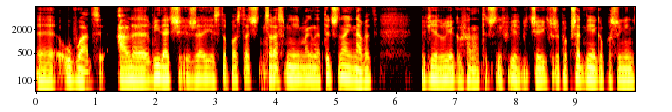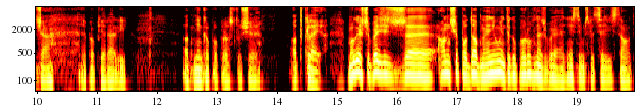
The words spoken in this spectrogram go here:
e, u władzy. Ale widać, że jest to postać coraz mniej magnetyczna i nawet wielu jego fanatycznych wielbicieli, którzy poprzednie jego posunięcia e, popierali, od niego po prostu się odkleja. Mogę jeszcze powiedzieć, że on się podobno, ja nie umiem tego porównać, bo ja nie jestem specjalistą od,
